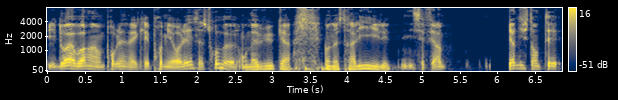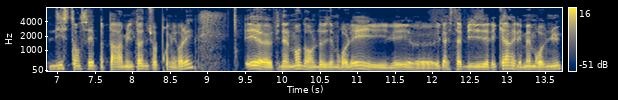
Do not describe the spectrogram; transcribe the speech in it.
il doit avoir un problème avec les premiers relais. Ça se trouve, on a vu qu'en Australie, il s'est fait un- bien distancer par Hamilton sur le premier relais. Et euh, finalement, dans le deuxième relais, euh, il a stabilisé l'écart. Il est même revenu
